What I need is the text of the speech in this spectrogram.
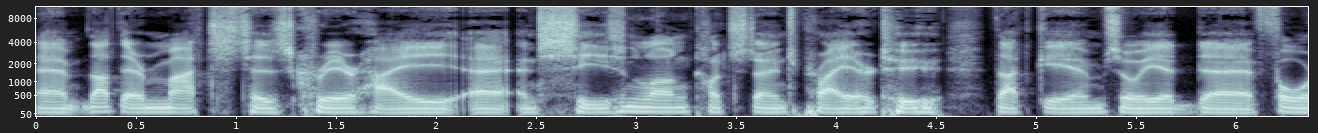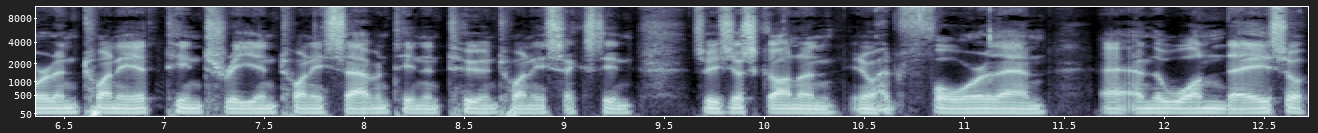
Um, that there matched his career high uh, and season long touchdowns prior to that game. So he had uh, four in 2018, three in 2017, and two in 2016. So he's just gone and you know had four then uh, in the one day. So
